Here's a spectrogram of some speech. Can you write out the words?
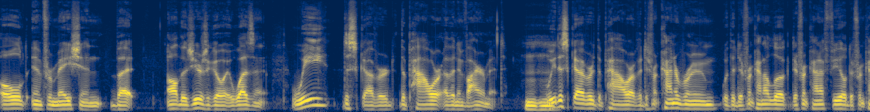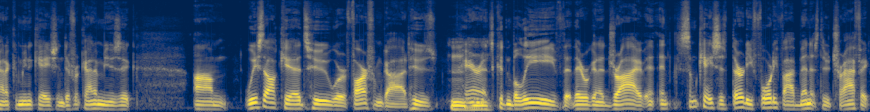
old information, but all those years ago it wasn't. We discovered the power of an environment. We discovered the power of a different kind of room with a different kind of look, different kind of feel, different kind of communication, different kind of music. Um, we saw kids who were far from God, whose parents couldn't believe that they were going to drive, in, in some cases, 30, 45 minutes through traffic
